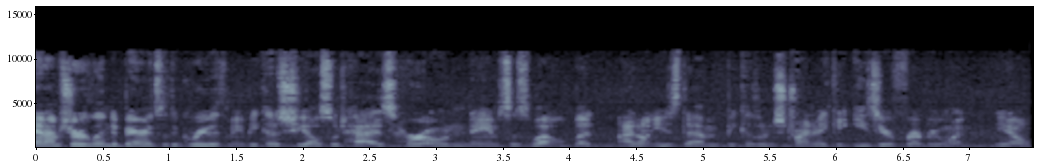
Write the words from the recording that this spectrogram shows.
And I'm sure Linda Berens would agree with me because she also has her own names as well, but I don't use them because I'm just trying to make it easier for everyone, you know.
